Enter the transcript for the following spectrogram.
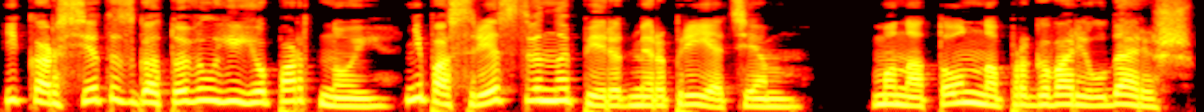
и корсет изготовил ее портной, непосредственно перед мероприятием. Монотонно проговорил Дариш.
